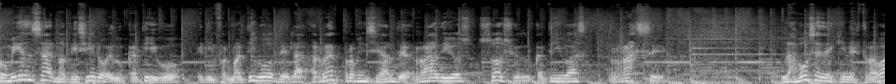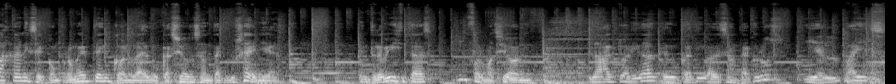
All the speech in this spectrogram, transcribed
Comienza Noticiero Educativo, el informativo de la Red Provincial de Radios Socioeducativas RACE. Las voces de quienes trabajan y se comprometen con la educación santacruceña. Entrevistas, información, la actualidad educativa de Santa Cruz y el país.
